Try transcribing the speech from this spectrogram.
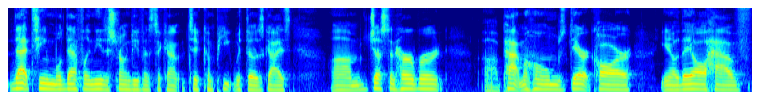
that team will definitely need a strong defense to kind of, to compete with those guys. Um, Justin Herbert, uh, Pat Mahomes, Derek Carr, you know, they all have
